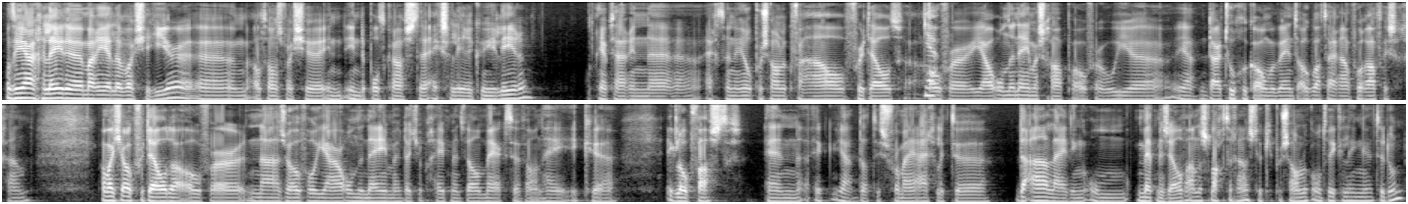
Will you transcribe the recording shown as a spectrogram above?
Want een jaar geleden, Marielle, was je hier. Ehm, althans was je in, in de podcast eh, Excelleren kun je leren. Je hebt daarin eh, echt een heel persoonlijk verhaal verteld Ja. over jouw ondernemerschap, over hoe je ja, daartoe gekomen bent, ook wat daaraan vooraf is gegaan. Maar wat je ook vertelde over na zoveel jaar ondernemen, dat je op een gegeven moment wel merkte van hé, hey, ik, eh, ik loop vast. En ik, ja, dat is voor mij eigenlijk de, de aanleiding om met mezelf aan de slag te gaan, een stukje persoonlijke ontwikkeling eh, te doen.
